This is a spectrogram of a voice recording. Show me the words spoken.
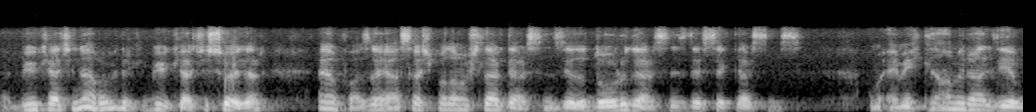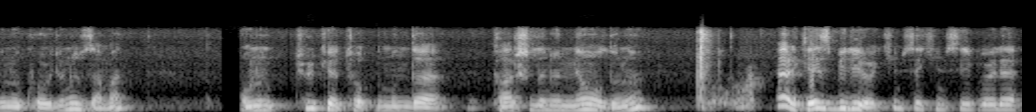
Yani büyükelçi ne yapabilir ki? Büyükelçi söyler, en fazla ya saçmalamışlar dersiniz ya da doğru dersiniz, desteklersiniz. Ama emekli amiral diye bunu koyduğunuz zaman onun Türkiye toplumunda karşılığının ne olduğunu herkes biliyor. Kimse kimseyi böyle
